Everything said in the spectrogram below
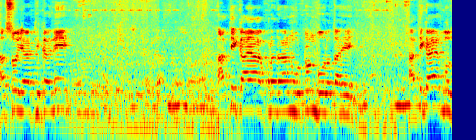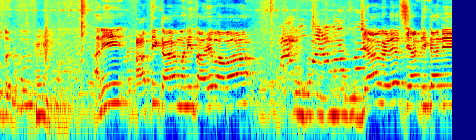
असो या ठिकाणी अतिकाया प्रधान उठून बोलत आहे. अतिकायात बोलतोय. आणि आणि अतिकाया म्हणत आहे बाबा ज्या वेळेस या ठिकाणी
